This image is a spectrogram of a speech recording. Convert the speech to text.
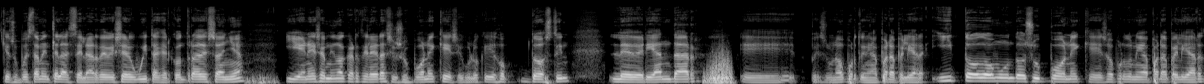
que supuestamente la estelar debe ser Whittaker contra Desaña. Y en esa misma cartelera se supone que, según lo que dijo Dustin, le deberían dar eh, pues una oportunidad para pelear. Y todo mundo supone que esa oportunidad para pelear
